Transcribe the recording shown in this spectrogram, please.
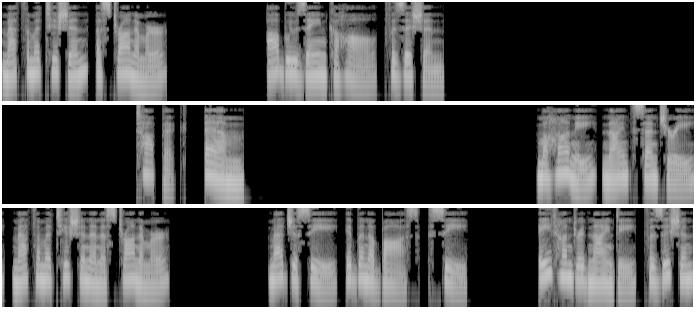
mathematician, astronomer. Abu Zain Kahal, physician. Topic M. Mahani 9th century, mathematician and astronomer Majusi, Ibn Abbas, c. 890, physician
